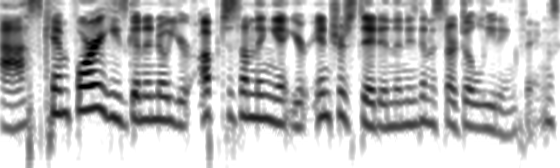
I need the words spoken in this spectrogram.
ask him for it, he's going to know you're up to something yet you're interested, and then he's going to start deleting things.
